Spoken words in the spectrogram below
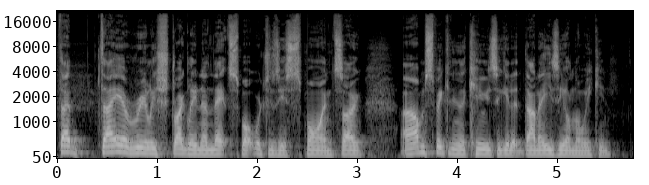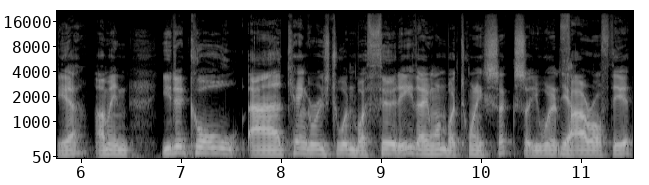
They they are really struggling in that spot, which is their spine. So uh, I'm speaking to the Kiwis to get it done easy on the weekend. Yeah, I mean, you did call uh, Kangaroos to win by 30. They won by 26, so you weren't Yeah. far off there.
